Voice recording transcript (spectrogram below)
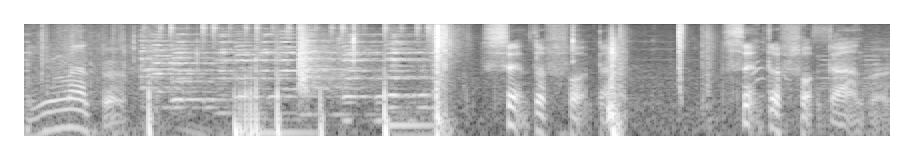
Are you mad, bro? Sit the fuck down. Sit the fuck down, bro.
